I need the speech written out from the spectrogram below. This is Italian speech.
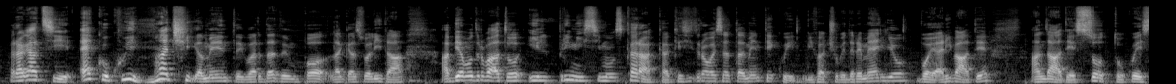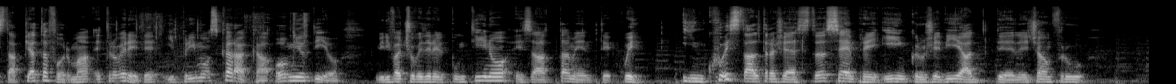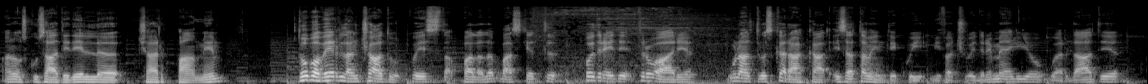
Ragazzi, ecco qui, magicamente, guardate un po' la casualità, abbiamo trovato il primissimo Scaracca che si trova esattamente qui. Vi faccio vedere meglio, voi arrivate, andate sotto questa piattaforma e troverete il primo Scaracca. Oh mio Dio, vi rifaccio vedere il puntino esattamente qui. In quest'altra chest, sempre in crocevia delle Cianfru... Ah no, scusate, del Ciarpame Dopo aver lanciato questa palla da basket potrete trovare un altro scaracca esattamente qui Vi faccio vedere meglio, guardate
